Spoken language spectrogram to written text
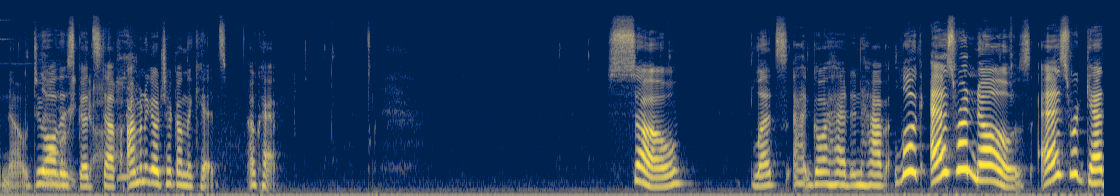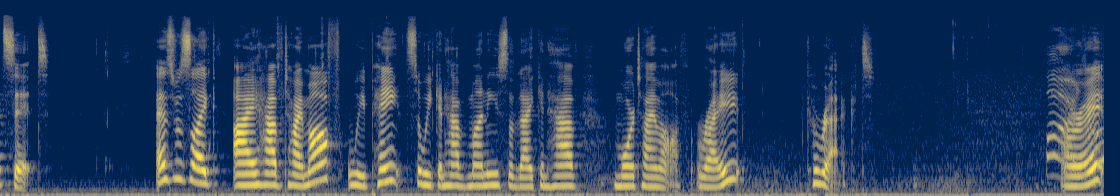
No, do all this good stuff. I'm gonna go check on the kids. Okay. So, let's uh, go ahead and have. Look, Ezra knows. Ezra gets it. Ezra's like, I have time off. We paint so we can have money so that I can have more time off, right? Correct. All right.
